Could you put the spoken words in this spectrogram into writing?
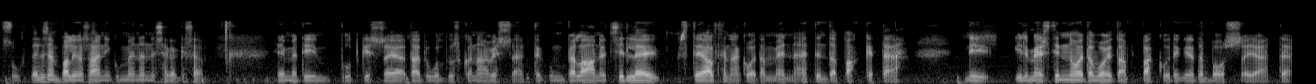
suhteellisen paljon sai niin kuin mennä niissä kaikissa hemmetin putkissa ja, tai tuuletuskanavissa, että kun pelaa nyt silleen stealthina koita mennä, etten tapa ketään, niin ilmeisesti noita voi tappaa kuitenkin näitä bosseja, että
